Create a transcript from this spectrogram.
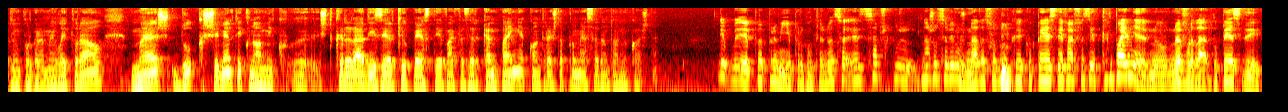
de um programa eleitoral, mas do crescimento económico. Eh, isto quererá dizer que o PSD vai fazer campanha contra esta promessa de António Costa? É, para mim, a pergunta, não, é, sabes que nós não sabemos nada sobre o que, é que o PSD vai fazer de campanha. Na verdade, o PSD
